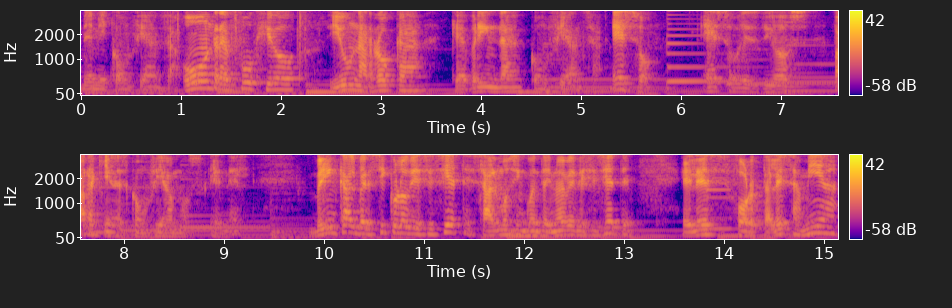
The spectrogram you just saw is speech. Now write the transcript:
de mi confianza. Un refugio y una roca que brindan confianza. Eso, eso es Dios para quienes confiamos en Él. Brinca al versículo 17, Salmo 59, 17. Él es fortaleza mía,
